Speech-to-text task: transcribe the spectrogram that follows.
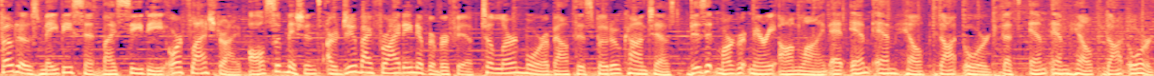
Photos may be sent by CD or flash drive. All submissions are due by Friday, November 5th. To learn more about this photo contest, visit Margaret Mary online at mmhealth.org. That's mmhealth.org.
